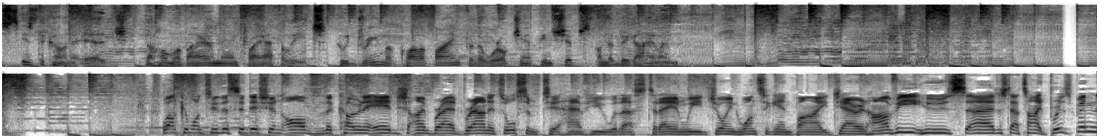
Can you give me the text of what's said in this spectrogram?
This is the Kona Edge, the home of Ironman triathletes who dream of qualifying for the World Championships on the Big Island. Welcome on to this edition of the Kona Edge. I'm Brad Brown. It's awesome to have you with us today, and we joined once again by Jarrod Harvey, who's uh, just outside Brisbane.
